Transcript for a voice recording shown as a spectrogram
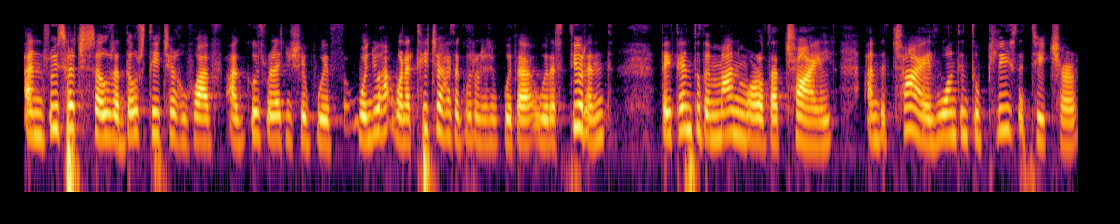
And research shows that those teachers who have a good relationship with, when, you when a teacher has a good relationship with a, with a student, they tend to demand more of that child, and the child wanting to please the teacher,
